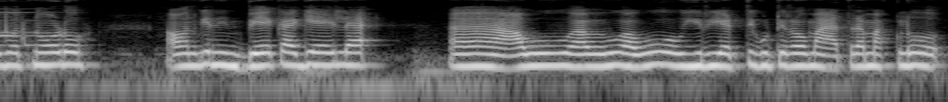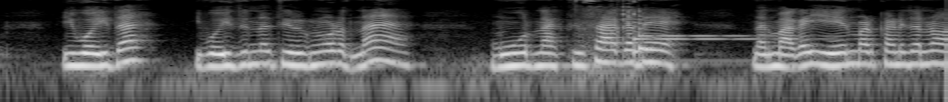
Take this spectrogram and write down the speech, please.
ಇವತ್ತು ನೋಡು, ಅವನಿಗೆ ನೀನು ಬೇಕಾಗೇ ಇಲ್ಲ. ಅವು ಅವು ಅವು ಇರಿ ಎತ್ತಿ ಹುಟ್ಟಿರೋ ಮಾತ್ರ ಮಕ್ಕಳು ಇವು ಒಯ್ದ? ಇವು ಒಯ್ದನ್ನ ತಿರುಗಿ ನೋಡಿದ್ನ? ಮೂರು ನಾಲ್ಕು ದಿವಸ ಆಗದೆ. ನನ್ನ ಮಗ ಏನು ಮಾಡ್ಕೊಂಡಿದ್ದಾನೋ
